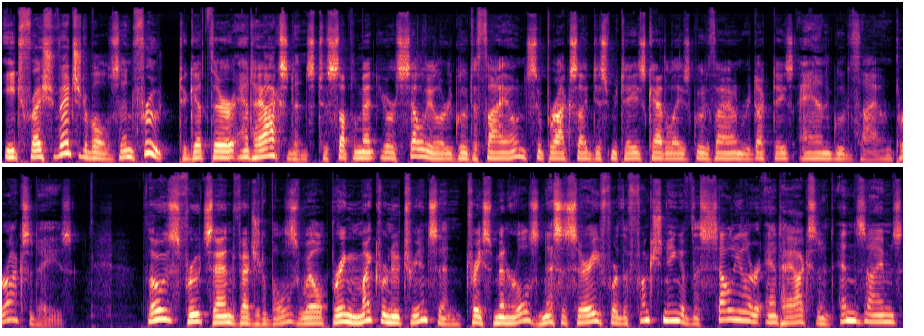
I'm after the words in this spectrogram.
Eat fresh vegetables and fruit to get their antioxidants to supplement your cellular glutathione, superoxide dismutase, catalase glutathione reductase, and glutathione peroxidase. Those fruits and vegetables will bring micronutrients and trace minerals necessary for the functioning of the cellular antioxidant enzymes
